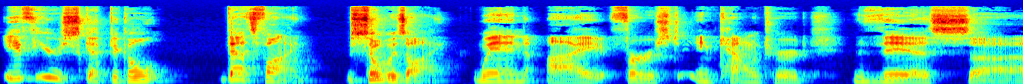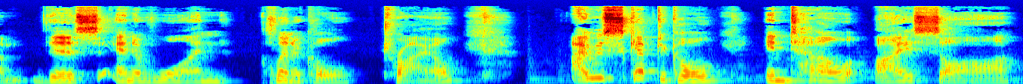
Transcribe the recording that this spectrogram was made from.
if you're skeptical, that's fine. So was I when I first encountered this um, this N of one clinical trial. I was skeptical until I saw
